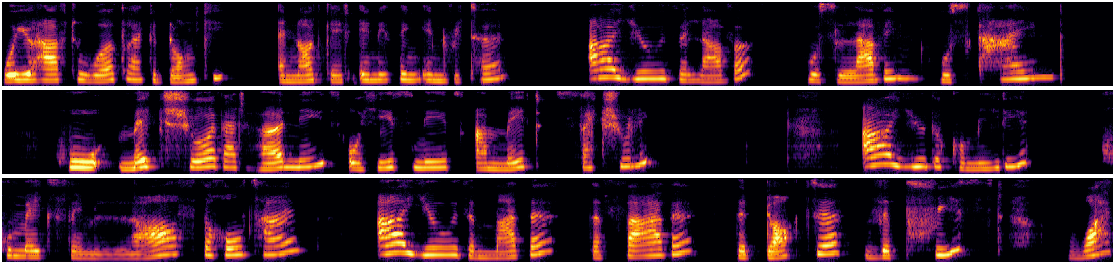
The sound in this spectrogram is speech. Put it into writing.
where you have to work like a donkey and not get anything in return? Are you the lover who's loving, who's kind, who makes sure that her needs or his needs are met sexually? Are you the comedian who makes them laugh the whole time? Are you the mother, the father, the doctor, the priest? What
